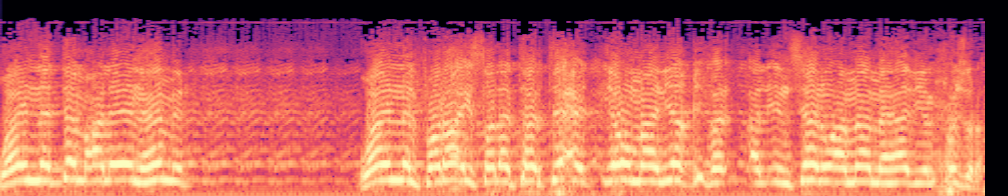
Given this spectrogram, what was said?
وإن الدمع لا ينهمر وإن الفرائص لا ترتعد يوم أن يقف الإنسان أمام هذه الحجرة.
